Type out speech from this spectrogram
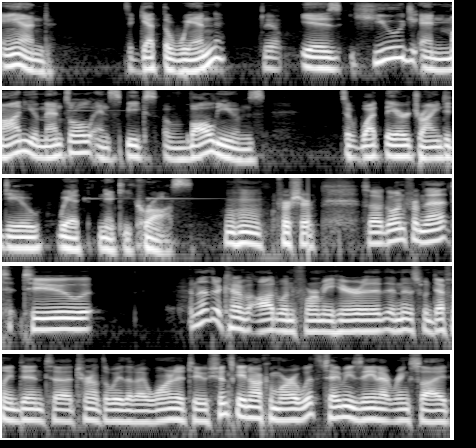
and to get the win Yeah. is huge and monumental and speaks volumes to what they are trying to do with Nikki Cross. Mm-hmm, for sure. So going from that to another kind of odd one for me here, and this one definitely didn't uh, turn out the way that I wanted to. Shinsuke Nakamura with Sami Zayn at ringside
